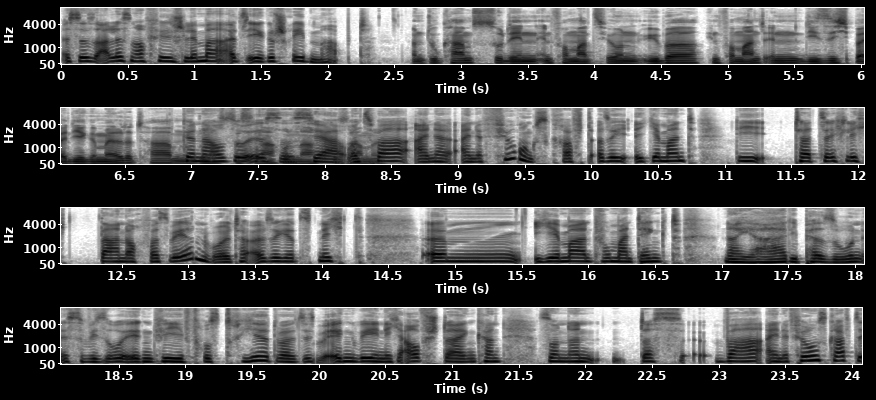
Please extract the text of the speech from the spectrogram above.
es ist alles noch viel schlimmer, als ihr geschrieben habt. Und du kamst zu den Informationen über InformantInnen, die sich bei dir gemeldet haben. Genau so ist es, ja. Gesammelt. Und zwar eine, eine Führungskraft, also jemand, die tatsächlich da noch was werden wollte. Also jetzt nicht ähm, jemand, wo man denkt, na ja, die Person ist sowieso irgendwie frustriert, weil sie irgendwie nicht aufsteigen kann, sondern das war eine Führungskraft,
